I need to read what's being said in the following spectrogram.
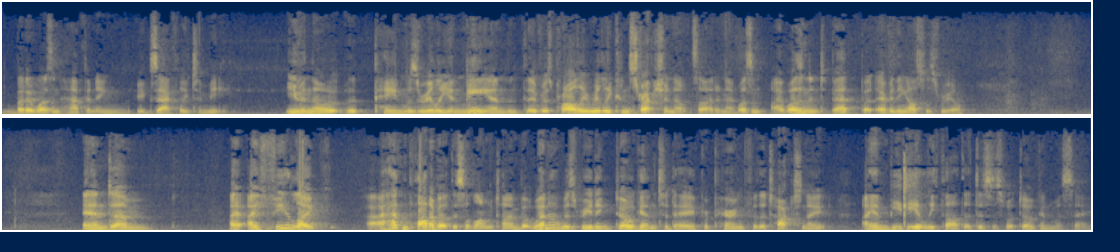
But it wasn't happening exactly to me. Even though the pain was really in me, and there was probably really construction outside, and I wasn't, I wasn't in Tibet, but everything else was real. And um, I, I feel like I hadn't thought about this a long time, but when I was reading Dogen today, preparing for the talk tonight, I immediately thought that this is what Dogen was saying.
